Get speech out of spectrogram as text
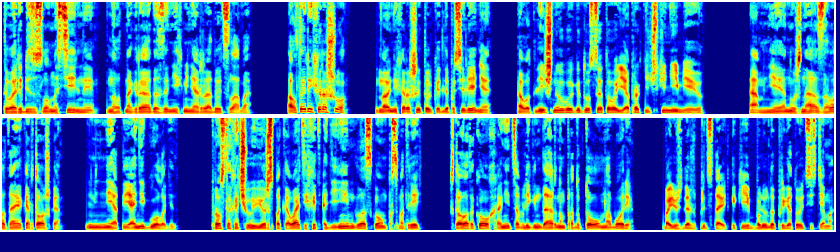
Твари, безусловно, сильные, но вот награда за них меня радует слабо. Алтари хорошо, но они хороши только для поселения, а вот личную выгоду с этого я практически не имею. А мне нужна золотая картошка. Нет, я не голоден. Просто хочу ее распаковать и хоть одним глазком посмотреть, что такого хранится в легендарном продуктовом наборе. Боюсь даже представить, какие блюда приготовит система.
